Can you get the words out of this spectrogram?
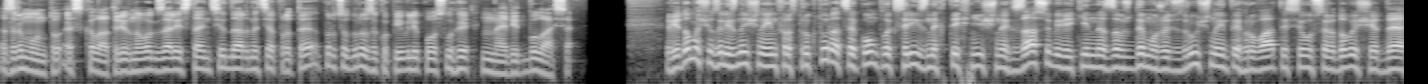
з ремонту ескалаторів на вокзалі станції Дарниця, проте процедура закупівлі послуги не відбулася. Відомо, що залізнична інфраструктура це комплекс різних технічних засобів, які не завжди можуть зручно інтегруватися у середовище, де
